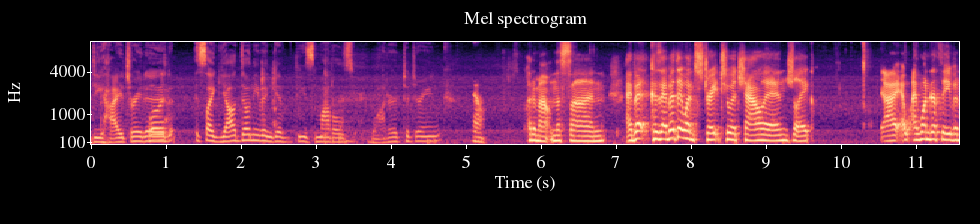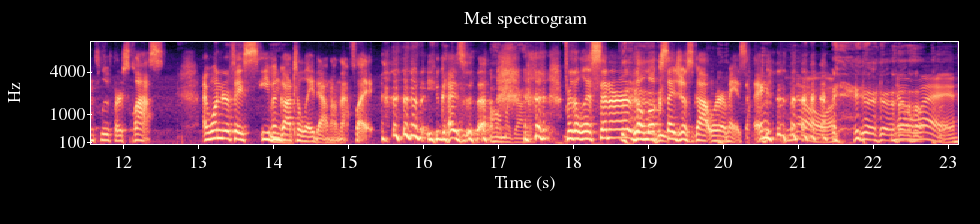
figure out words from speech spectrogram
dehydrated. Well, it's like y'all don't even give these models water to drink. No. Put them out in the sun. I bet, because I bet they went straight to a challenge. Like, I, I wonder if they even flew first class. I wonder if they s- even hmm. got to lay down on that flight. you guys, Oh my god. for the listener, the looks I just got were amazing. No, no way.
